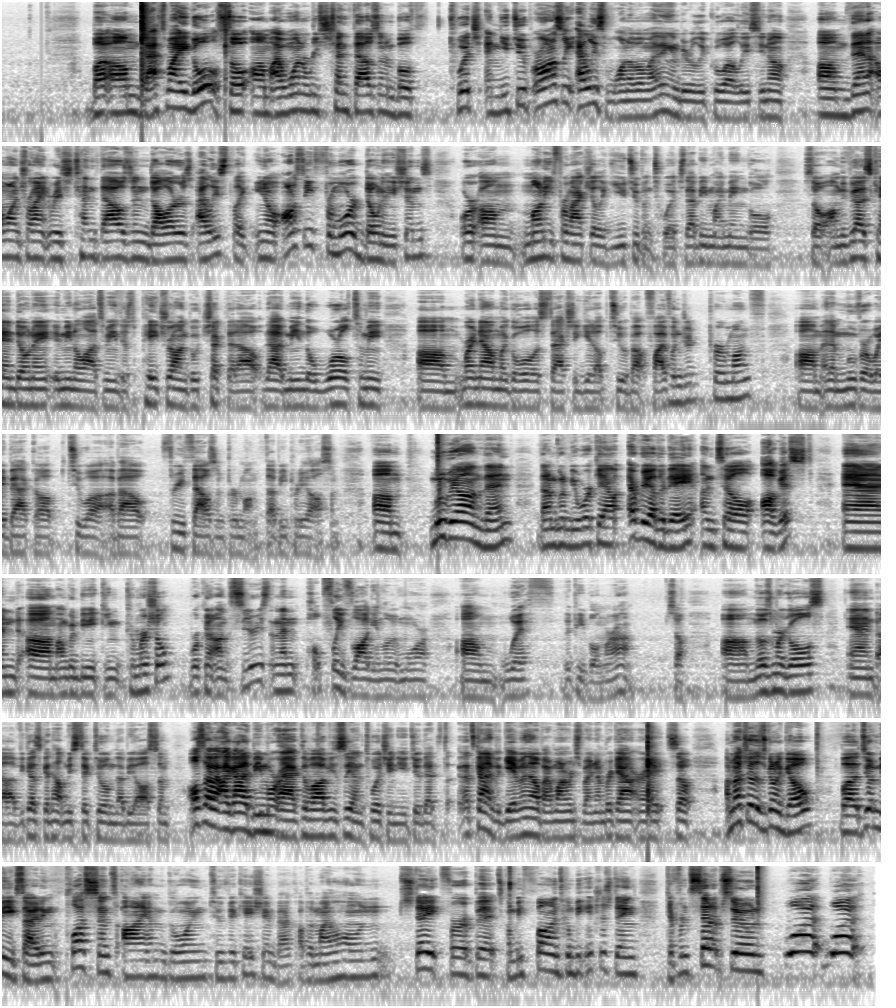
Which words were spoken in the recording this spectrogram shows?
But um, that's my goal. So um, I want to reach 10,000 in both Twitch and YouTube, or honestly, at least one of them. I think it'd be really cool, at least, you know. Um, then I want to try and reach $10,000, at least, like, you know, honestly, for more donations or um, money from actually, like, YouTube and Twitch. That'd be my main goal. So, um, if you guys can donate, it mean a lot to me. There's a Patreon. Go check that out. That would mean the world to me. Um, right now, my goal is to actually get up to about 500 per month, um, and then move our way back up to uh, about 3000 per month. That'd be pretty awesome. Um, moving on then, then I'm going to be working out every other day until August. And um, I'm going to be making commercial, working on the series, and then hopefully vlogging a little bit more um, with the people I'm around. So um, those are my goals, and uh, if you guys can help me stick to them, that'd be awesome. Also, I gotta be more active, obviously, on Twitch and YouTube. That's that's kind of a given, though, if I want to reach my number count, right? So I'm not sure this is gonna go, but it's going to be exciting. Plus, since I am going to vacation back up in my home state for a bit, it's going to be fun. It's going to be interesting. Different setup soon. What? What?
